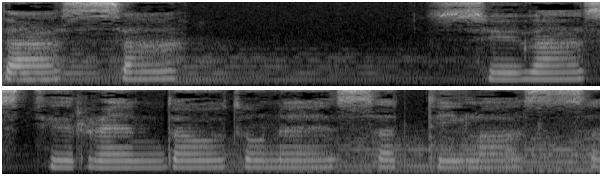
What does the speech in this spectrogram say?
Tässä syvästi rentoutuneessa tilassa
